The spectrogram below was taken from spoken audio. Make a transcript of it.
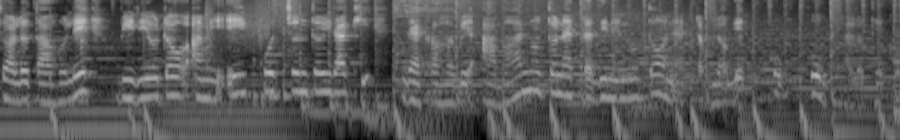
চলো তাহলে ভিডিওটাও আমি এই পর্যন্তই রাখি। দেখা হবে আবার নতুন একটা দিনে, নতুন একটা ব্লগে খুব খুব ভালো থেকো।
